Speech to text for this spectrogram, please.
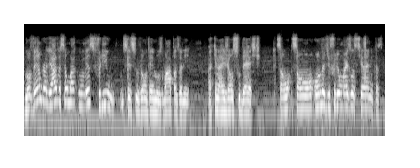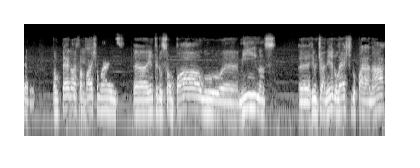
Novembro, aliás, vai ser uma, um mês frio. Não sei se o João tem nos mapas ali, aqui na região sudeste. São, são ondas de frio mais oceânicas, cara. Então pegam essa Isso. faixa mais é, entre o São Paulo, é, Minas, é, Rio de Janeiro, leste do Paraná.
